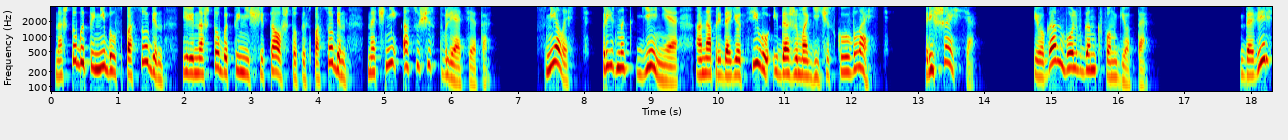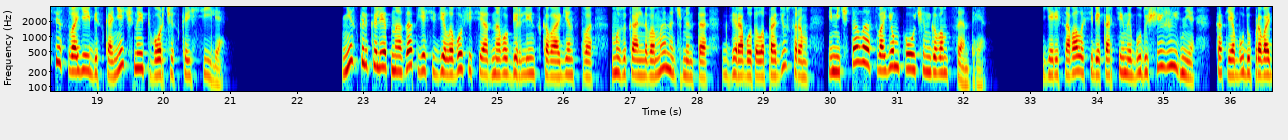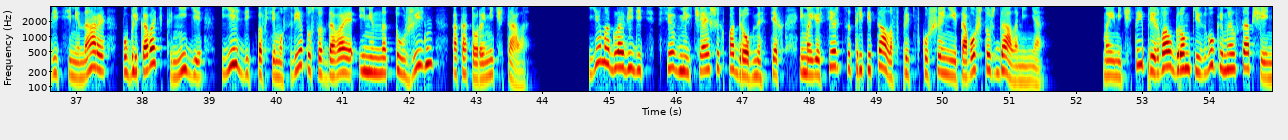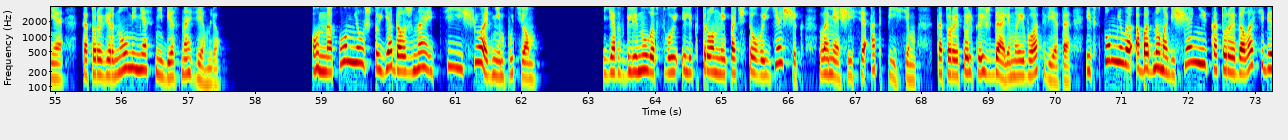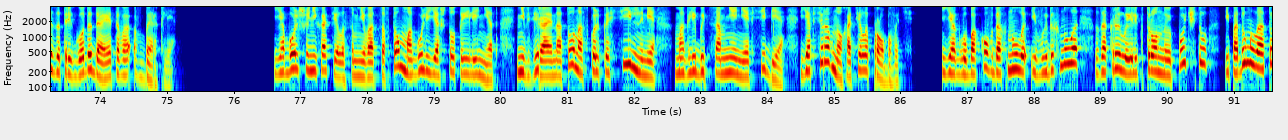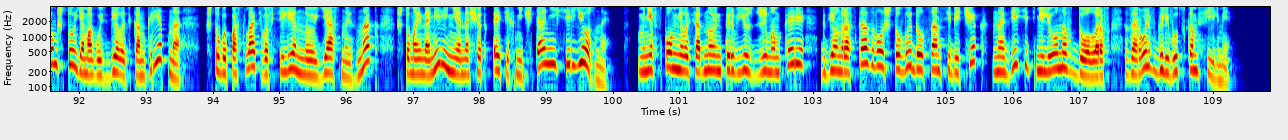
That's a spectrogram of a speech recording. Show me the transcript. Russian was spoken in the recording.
На что бы ты ни был способен или на что бы ты ни считал, что ты способен, начни осуществлять это. Смелость – признак гения, она придает силу и даже магическую власть. Решайся. Иоганн Вольфганг фон Гёте Доверься своей бесконечной творческой силе. Несколько лет назад я сидела в офисе одного берлинского агентства музыкального менеджмента, где работала продюсером, и мечтала о своем коучинговом центре. Я рисовала себе картины будущей жизни, как я буду проводить семинары, публиковать книги, ездить по всему свету, создавая именно ту жизнь, о которой мечтала. Я могла видеть все в мельчайших подробностях, и мое сердце трепетало в предвкушении того, что ждало меня. Мои мечты прервал громкий звук имейл-сообщения, который вернул меня с небес на землю. Он напомнил, что я должна идти еще одним путем. Я взглянула в свой электронный почтовый ящик, ломящийся от писем, которые только и ждали моего ответа, и вспомнила об одном обещании, которое дала себе за три года до этого в Беркли. Я больше не хотела сомневаться в том, могу ли я что-то или нет, невзирая на то, насколько сильными могли быть сомнения в себе. Я все равно хотела пробовать. Я глубоко вдохнула и выдохнула, закрыла электронную почту и подумала о том, что я могу сделать конкретно, чтобы послать во Вселенную ясный знак, что мои намерения насчет этих мечтаний серьезны. Мне вспомнилось одно интервью с Джимом Керри, где он рассказывал, что выдал сам себе чек на 10 миллионов долларов за роль в голливудском фильме.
